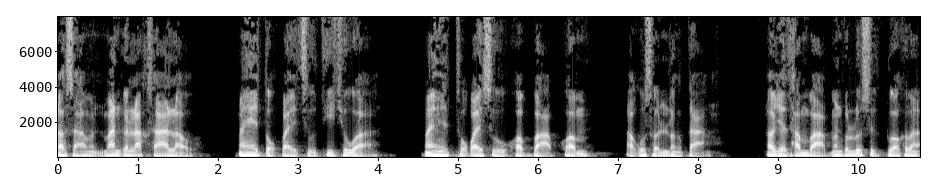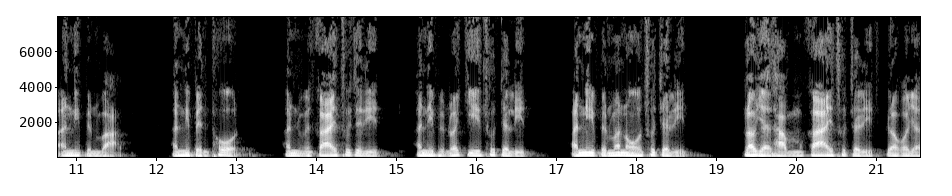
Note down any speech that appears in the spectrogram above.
รักษามันมันก็รักษาเรา ไม่ให้ตกไปสู่ที่ชั่ว ไม่ให้ตกไปสู่ความบาปความ อกุศลต่างๆ เราจะทำบาปมันก็รู้สึกตัวขึ้นมาอันนี้เป็นบาป อันนี้เป็นโทษ อันนี้เป็นกายทุจริต อันนี้เป็นวจีทุจริต อันนี้เป็นมโนทุจริต เราอย่าทำกายทุจริต เราก็อย่า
